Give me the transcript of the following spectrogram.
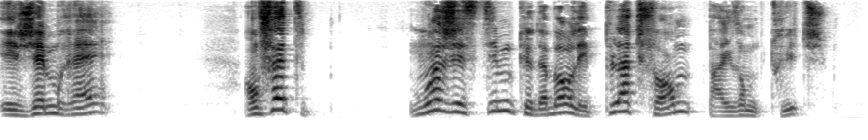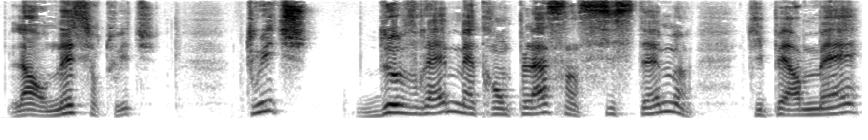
et j'aimerais En fait, moi j'estime que d'abord les plateformes, par exemple Twitch, là on est sur Twitch, Twitch devrait mettre en place un système qui permet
